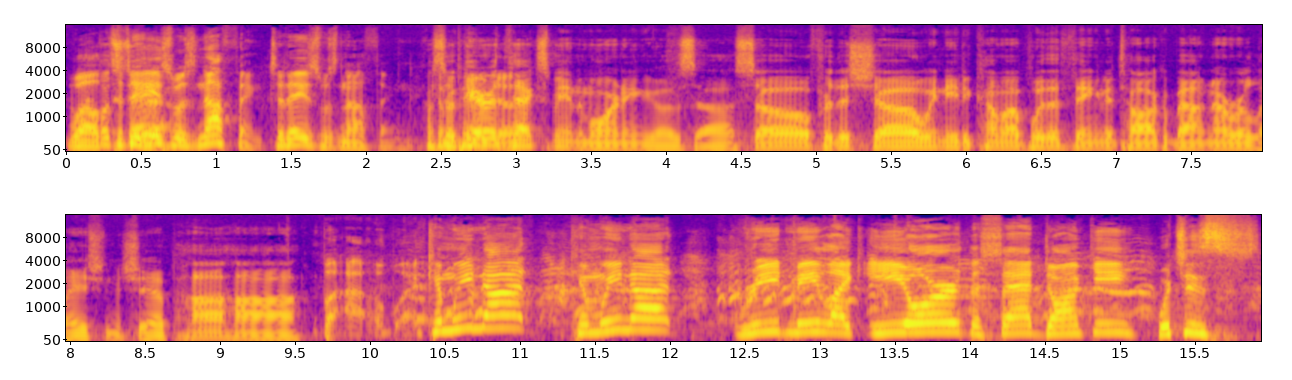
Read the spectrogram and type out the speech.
Well, Let's today's was nothing. Today's was nothing. So Gareth texts me in the morning. He goes, uh, "So for this show, we need to come up with a thing to talk about in our relationship." Ha ha. But uh, can we not? Can we not read me like Eeyore, the sad donkey? Which is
